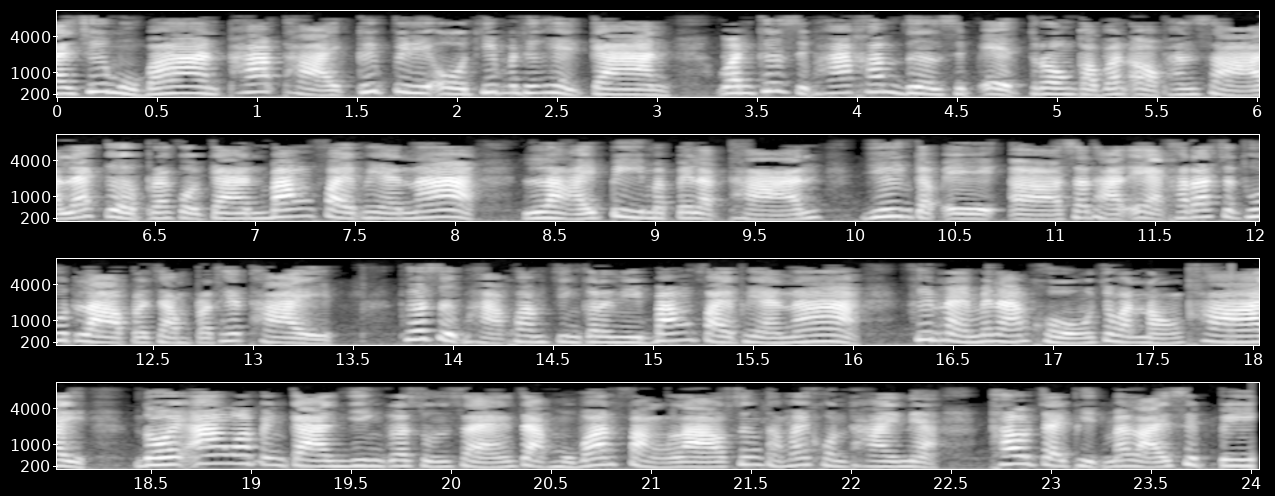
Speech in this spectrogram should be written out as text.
รายชื่อหมู่บ้าน ภาพถ่ายคลิปวิดีโอที่บันทึกเหตุการณ์ วันขึ้น 15 ค่ำเดือน 11 ตรงกับวันออกพรรษา และเกิดปรากฏการณ์บ้างไฟพญานาค หลายปีมาเป็นหลักฐาน ยื่นกับเอกสถานเอกอัครราชทูตลาวประจำประเทศไทย เพื่อสืบหาความจริงกรณีบั้งไฟพญานาคขึ้นในแม่น้ำโขงจังหวัดหนองคาย โดยอ้างว่าเป็นการยิงกระสุนแสงจากหมู่บ้านฝั่งลาว ซึ่งทำให้คนไทยเนี่ยเข้าใจผิดมาหลายสิบปี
